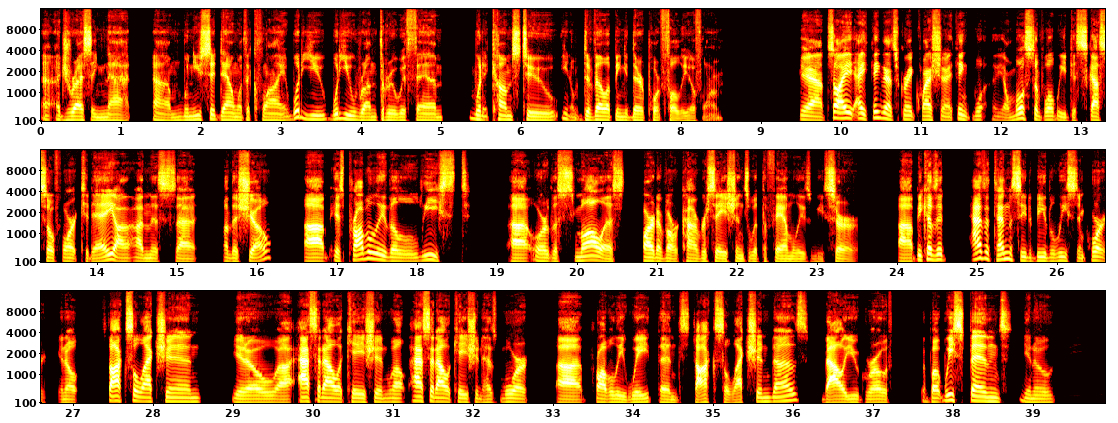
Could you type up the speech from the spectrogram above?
uh, addressing that? Um, when you sit down with a client, what do you what do you run through with them when it comes to you know developing their portfolio for them? Yeah, so I, I think that's a great question. I think you know most of what we discussed so far today on, on this uh, on the show uh, is probably the least uh, or the smallest part of our conversations with the families we serve uh, because it has a tendency to be the least important. You know, stock selection, you know, uh, asset allocation. Well, asset allocation has more uh, probably weight than stock selection does, value growth. but we spend, you know,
